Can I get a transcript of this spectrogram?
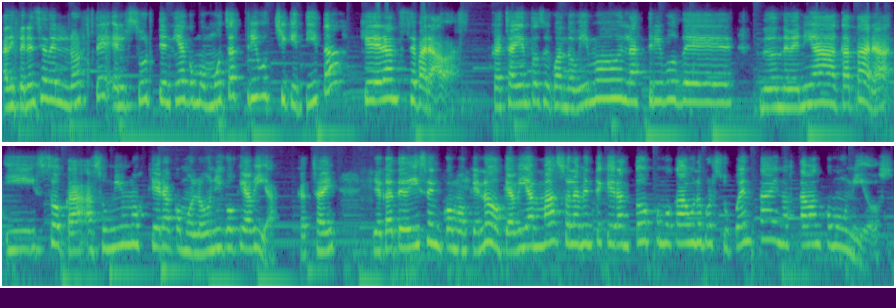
a diferencia del norte, el sur tenía como muchas tribus chiquititas que eran separadas. ¿Cachai? Entonces cuando vimos las tribus de, de donde venía Katara y Soka, asumimos que era como lo único que había, ¿cachai? Y acá te dicen como que no, que había más, solamente que eran todos como cada uno por su cuenta y no estaban como unidos.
